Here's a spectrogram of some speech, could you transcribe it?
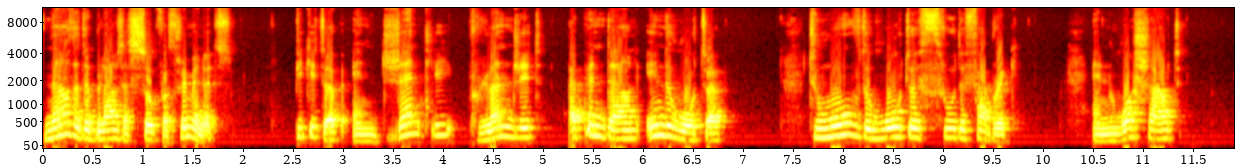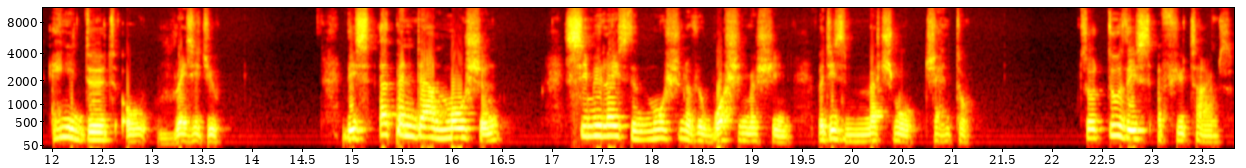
Now that the blouse has soaked for 3 minutes, pick it up and gently plunge it up and down in the water to move the water through the fabric and wash out any dirt or residue. This up and down motion simulates the motion of a washing machine but is much more gentle. So do this a few times.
